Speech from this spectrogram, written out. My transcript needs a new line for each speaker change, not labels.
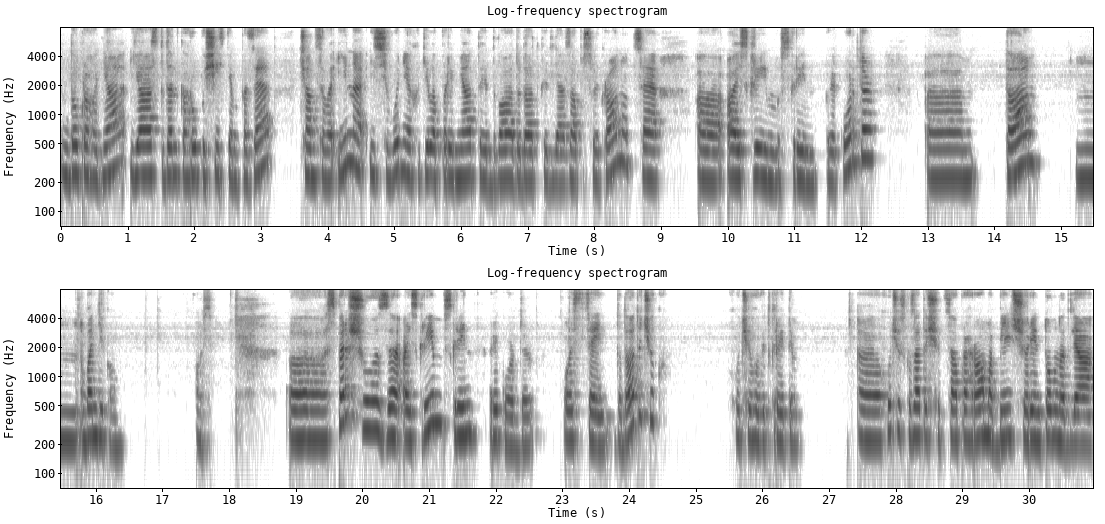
Доброго дня, я студентка групи 6 МПЗ Чанцева Інна, і сьогодні я хотіла порівняти два додатки для запису екрану: це е, Ice Cream Screen Recorder е, та м, Bandicam. Ось. Е, Спершу з Ice Cream Screen Recorder. Ось цей додаточок. Хочу його відкрити. Е, Хочу сказати, що ця програма більш орієнтована для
